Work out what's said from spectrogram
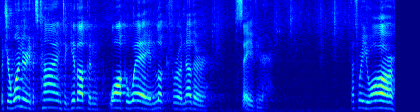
but you're wondering if it's time to give up and walk away and look for another Savior. If that's where you are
